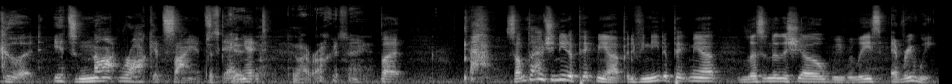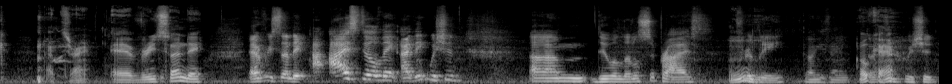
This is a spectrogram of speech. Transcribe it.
good. It's not rocket science, Just dang kidding. it. It's not rocket science. But sometimes you need to pick me up. And if you need to pick me up, listen to the show. We release every week. That's right. Every Sunday. Every Sunday. I, I still think I think we should um, do a little surprise for Lee. Don't you think? Don't you Mm. Okay. think we should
